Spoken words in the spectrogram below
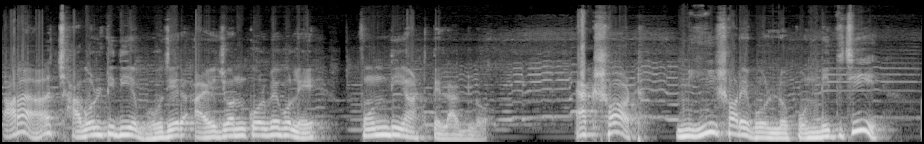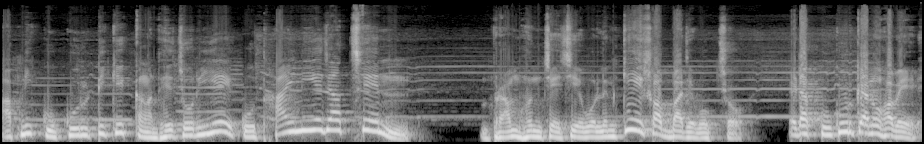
তারা ছাগলটি দিয়ে ভোজের আয়োজন করবে বলে ফন্দি আঁটতে লাগল। এক শট মিহি স্বরে বলল, পণ্ডিতজি, আপনি কুকুরটিকে কাঁধে চড়িয়ে কোথায় নিয়ে যাচ্ছেন? ব্রাহ্মণ চেঁচিয়ে বললেন, কি সব বাজে বকছ? এটা কুকুর কেন হবে?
